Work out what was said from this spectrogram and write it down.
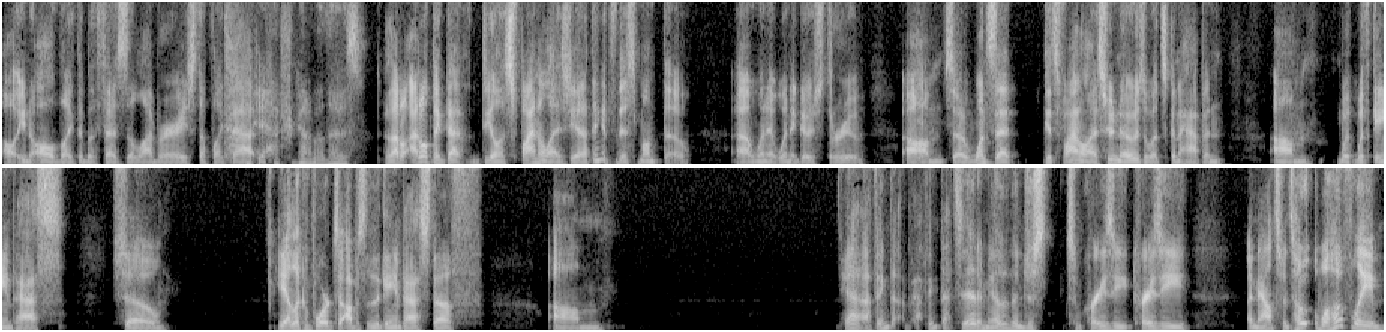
all you know, all of like the Bethesda library stuff like that. yeah, I forgot about those. I don't I don't think that deal is finalized yet. I think it's this month though, uh, when it when it goes through. Um, so once that gets finalized, who knows what's going to happen um, with with Game Pass. So yeah, looking forward to obviously the Game Pass stuff. Um, yeah, I think that I think that's it. I mean, other than just some crazy crazy announcements. Ho- well, hopefully,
